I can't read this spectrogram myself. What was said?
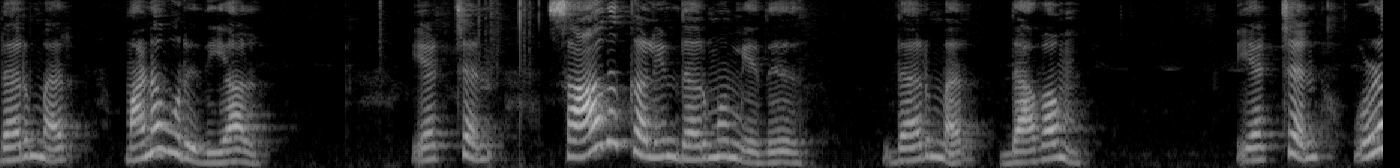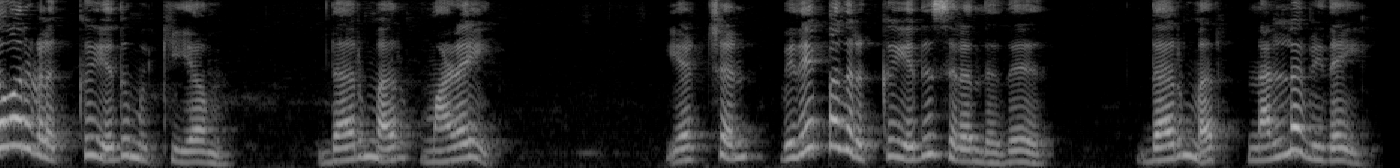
தர்மர் மன உறுதியால். யட்சன் சாதுக்களின் தர்மம் எது? தர்மர் தவம். யட்சன் உழவர்களுக்கு எது முக்கியம்? தர்மர் மழை. யட்சன் விதைப்பதற்கு எது சிறந்தது? தர்மர் நல்ல விதை.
